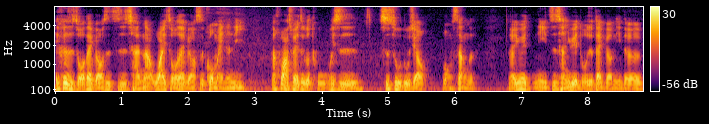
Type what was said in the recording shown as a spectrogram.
X 轴代表是资产，那 Y 轴代表是购买能力。那画出来这个图会是四十五度角往上的啊，因为你资产越多，就代表你的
